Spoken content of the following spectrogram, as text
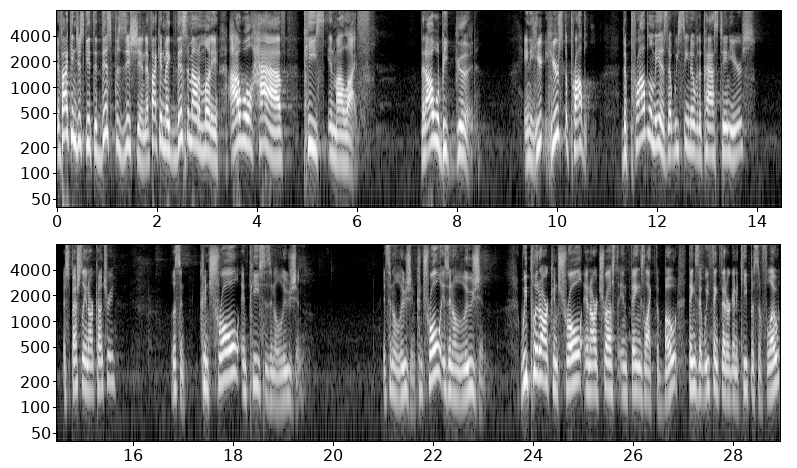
If I can just get to this position, if I can make this amount of money, I will have peace in my life. That I will be good. And here, here's the problem the problem is that we've seen over the past 10 years, especially in our country, listen, control and peace is an illusion. It's an illusion. Control is an illusion. We put our control and our trust in things like the boat, things that we think that are going to keep us afloat,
